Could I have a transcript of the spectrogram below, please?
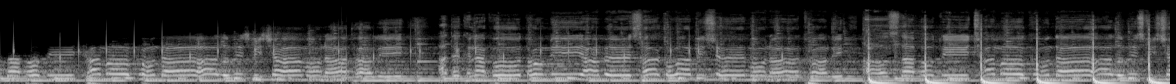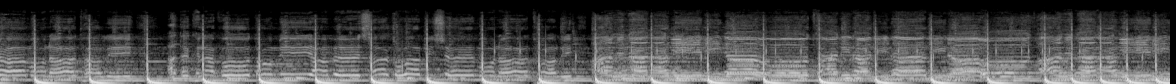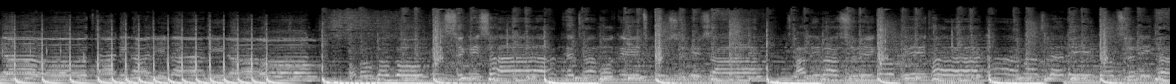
ალსაფოთი ჩამოკონდა ალვის ხიჩამონათალი ატეკნა ფოტომი ამე საკვალი შემონათალი. ალსაფოთი ჩამოკონდა ალვის ხიჩამონათალი ატეკნა ფოტომი ამე საკვალი შემონათალი. ანანანი ნინაო თანინანი ნინაო ანანანი ნინაო თანინანი ნინაო გოგო ისგისა კეთამოდით ისგისა წალიმას ვიგობითა გამაძლები გოცნითა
